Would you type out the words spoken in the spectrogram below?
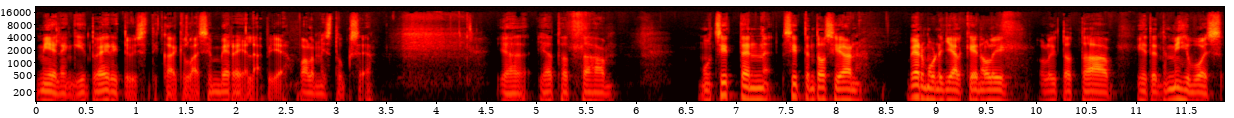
mielenkiinto erityisesti kaikenlaisen merelävien valmistukseen. Ja, ja tota, Mutta sitten, sitten tosiaan Bermuden jälkeen oli, oli tota, mietin, että mihin voisi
